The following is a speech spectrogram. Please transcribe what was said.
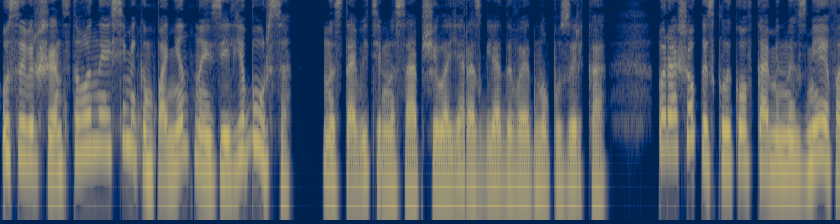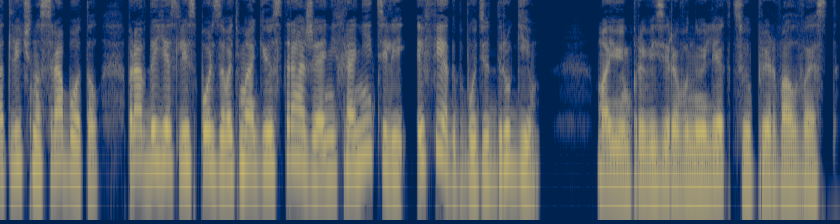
«Усовершенствованное семикомпонентное зелье бурса», — наставительно сообщила я, разглядывая дно пузырька. «Порошок из клыков каменных змеев отлично сработал. Правда, если использовать магию стражей, а не хранителей, эффект будет другим». Мою импровизированную лекцию прервал Вест.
